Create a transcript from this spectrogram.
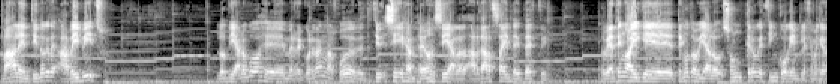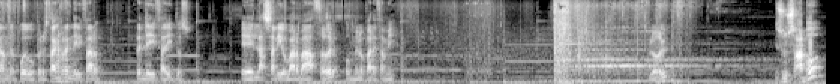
Vale, entiendo que. ¿Habéis visto? Los diálogos eh, me recuerdan al juego de Detective. Sí, campeón, sí, al, Dark Side Detective. Todavía tengo ahí que. Tengo todavía los. Son creo que cinco gameplays que me quedan del juego, pero están renderizados. Renderizaditos. Eh, ¿Le ha salido barba a Thor? ¿O me lo parece a mí? ¿Es un sapo?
